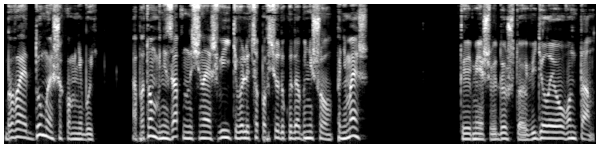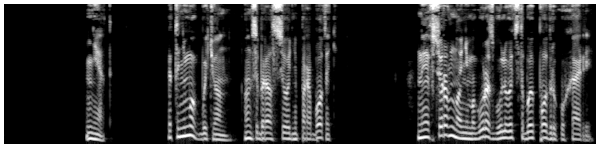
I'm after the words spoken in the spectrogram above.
Бывает, думаешь о ком-нибудь, а потом внезапно начинаешь видеть его лицо повсюду, куда бы ни шел, понимаешь?» «Ты имеешь в виду, что видела его вон там?» «Нет. Это не мог быть он. Он собирался сегодня поработать. Но я все равно не могу разгуливать с тобой под руку, Харри.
